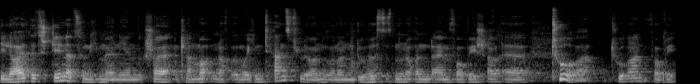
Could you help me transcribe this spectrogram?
die Leute stehen dazu nicht mehr in ihren bescheuerten Klamotten auf irgendwelchen Tanzflören, sondern du hörst es nur noch in deinem VW Scha- äh, Touran. Touran? VW?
